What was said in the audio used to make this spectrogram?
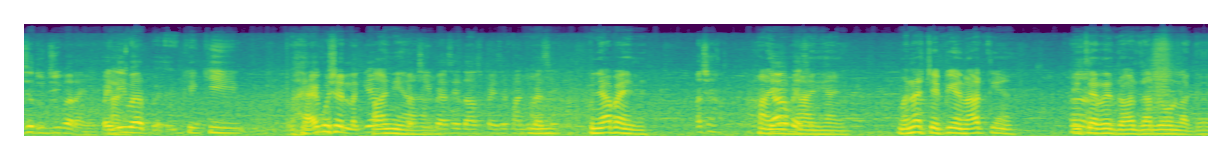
ਅੱਛਾ ਦੂਜੀ ਵਾਰ ਆਏ ਹੋ। ਪਹਿਲੀ ਵਾਰ ਕੀ ਕੀ ਹੈ ਕੁਛ ਲੱਗਿਆ? ਹਾਂਜੀ, ਹਾਂ। 25 ਪੈਸੇ 10 ਪੈਸੇ 5 ਪੈਸੇ? 50 ਪੈਸੇ ਦੇ। ਅੱਛਾ ਹਾਂਜੀ 50 ਪੈਸੇ? ਹਾਂਜੀ ਹਾਂਜੀ। ਮੈਂ ਨਾ ਚੇਪੀਆਂ ਲਾਤੀਆਂ। ਇੱਥੇ ਰੇ ਦਰਦ ਦਰਦ ਹੋਣ ਲੱਗਾ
